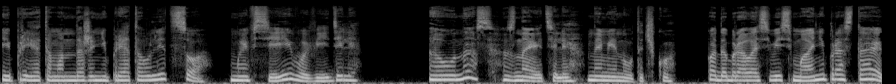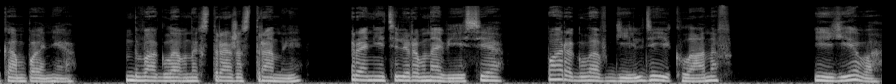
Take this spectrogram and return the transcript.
И при этом он даже не прятал лицо. Мы все его видели. А у нас, знаете ли, на минуточку, подобралась весьма непростая компания. Два главных стража страны, хранители равновесия, пара глав гильдий и кланов — и Ева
